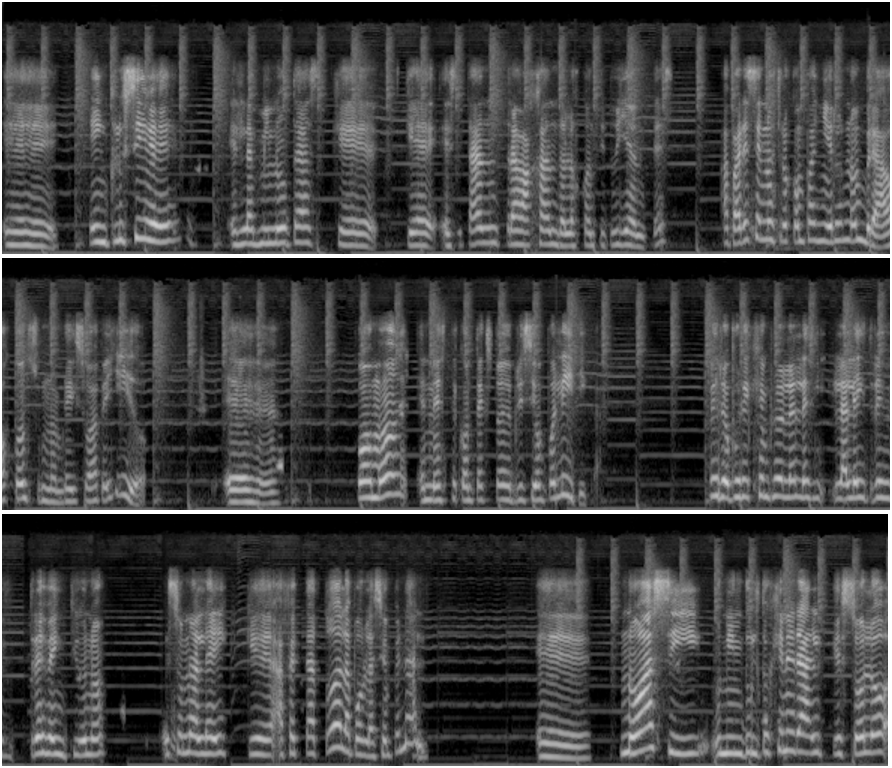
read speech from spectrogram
Eh, e inclusive en las minutas que, que están trabajando los constituyentes, aparecen nuestros compañeros nombrados con su nombre y su apellido. Eh, como en este contexto de prisión política. Pero, por ejemplo, la ley, la ley 3 321 es una ley que afecta a toda la población penal. Eh, no así un indulto general que solo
